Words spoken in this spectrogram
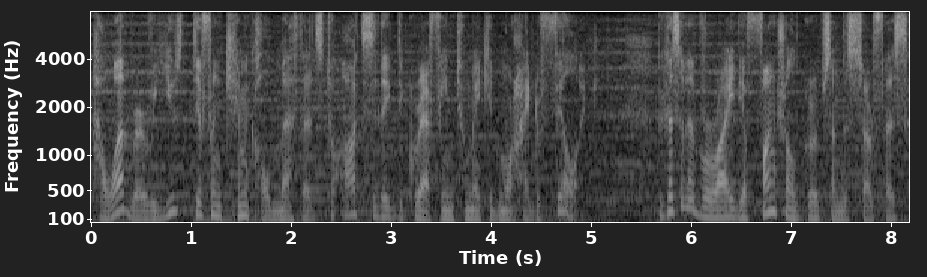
However, we use different chemical methods to oxidate the graphene to make it more hydrophilic. Because of a variety of functional groups on the surface,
